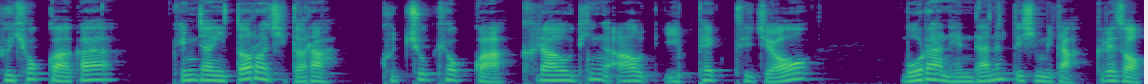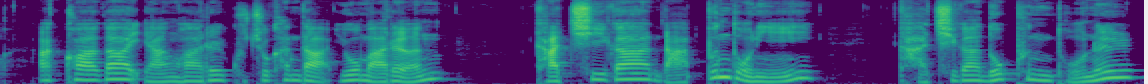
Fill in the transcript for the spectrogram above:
그 효과가 굉장히 떨어지더라. 구축 효과, 크라우딩 아웃 이펙트죠. 몰아낸다는 뜻입니다. 그래서 악화가 양화를 구축한다. 요 말은 가치가 나쁜 돈이 가치가 높은 돈을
